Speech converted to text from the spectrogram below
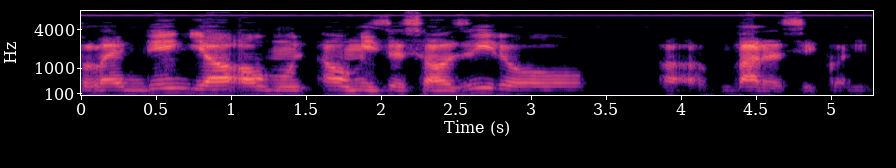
بلندینگ یا آمیزه سازی رو بررسی کنیم.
